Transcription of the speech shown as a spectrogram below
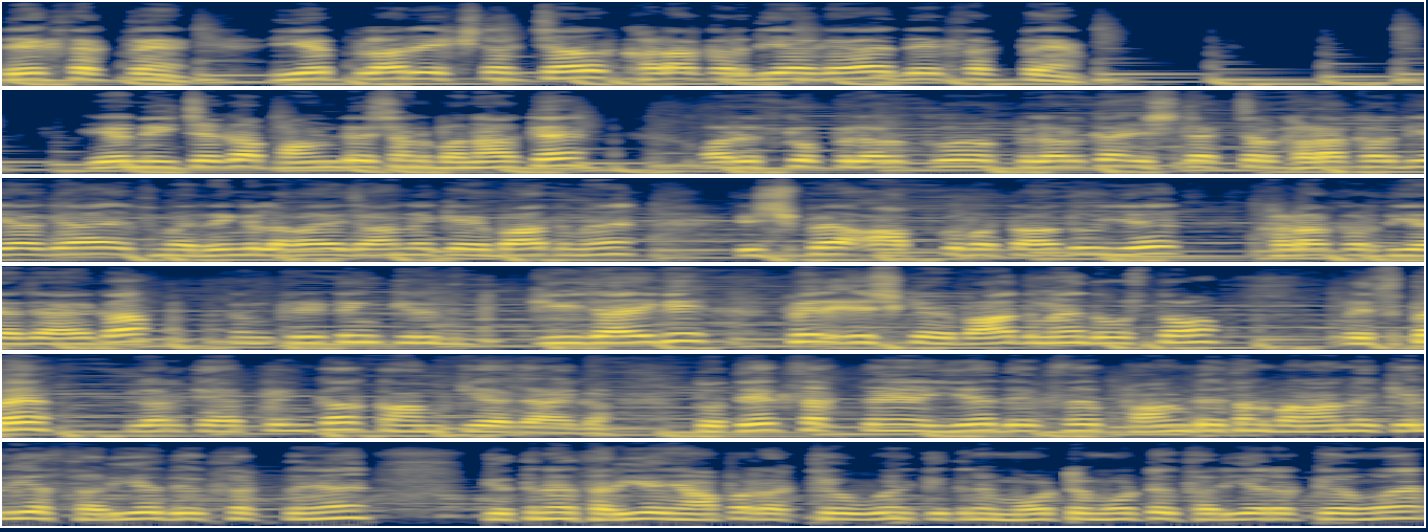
देख सकते हैं, ये प्लर स्ट्रक्चर खड़ा कर दिया गया है, देख सकते हैं। ये नीचे का फाउंडेशन बना के और इसको पिलर को पिलर का स्ट्रक्चर खड़ा कर दिया गया है। इसमें रिंग लगाए जाने के बाद में इस पे आपको बता दूँ, ये खड़ा कर दिया जाएगा। कंक्रीटिंग की जाएगी। फिर इसके बाद में दोस्तों इस पे पिलर कैपिंग का काम किया जाएगा। तो देख सकते हैं, ये देख सकते फाउंडेशन बनाने के लिए सरिये देख सकते हैं, कितने सरिये यहाँ पर रखे हुए हैं, कितने मोटे मोटे सरिये रखे हुए हैं।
